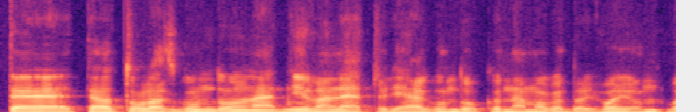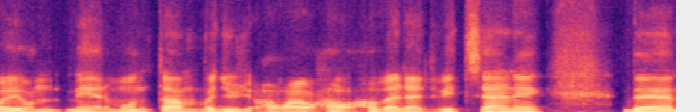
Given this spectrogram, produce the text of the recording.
Te, te attól azt gondolnád, nyilván lehet, hogy elgondolkodnál magad, hogy vajon, vajon miért mondtam, vagy úgy, ha, ha, ha veled viccelnék, de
